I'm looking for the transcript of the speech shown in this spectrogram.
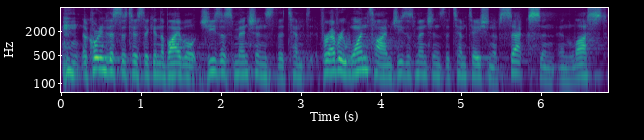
according to the statistic in the Bible, Jesus mentions the tempt- for every one time, Jesus mentions the temptation of sex and, and lust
